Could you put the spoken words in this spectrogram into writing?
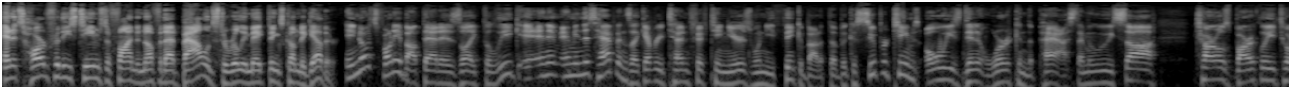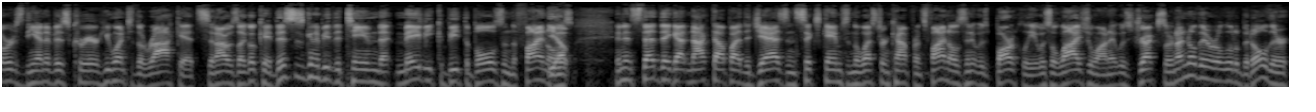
and it's hard for these teams to find enough of that balance to really make things come together. And you know what's funny about that is like the league, and I mean, this happens like every 10, 15 years when you think about it, though, because super teams always didn't work in the past. I mean, we saw Charles Barkley towards the end of his career, he went to the Rockets, and I was like, okay, this is going to be the team that maybe could beat the Bulls in the finals. Yep. And instead, they got knocked out by the Jazz in six games in the Western Conference Finals, and it was Barkley, it was Elijah, Olajuwon, it was Drexler, and I know they were a little bit older,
